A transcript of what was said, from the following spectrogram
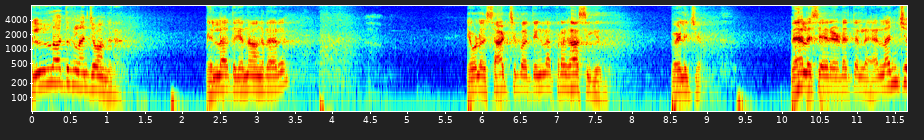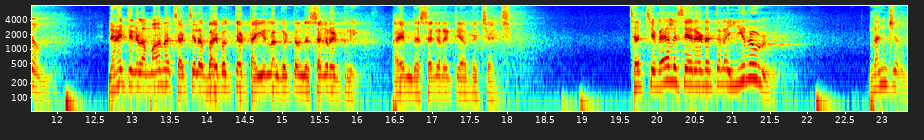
எல்லாத்துக்கும் லஞ்சம் வாங்குறாரு. எல்லாத்துக்கும் என்ன வாங்குறாரு? எவ்வளோ சாட்சி பார்த்தீங்களா? பிரகாசிக்குது. வெளிச்சம். வேலை செய்கிற இடத்துல லஞ்சம். ஞாயிற்றுக்கிழமான சர்ச்சில் பயபக்த டையெல்லாம் கட்டும் இந்த secretary I M the secretary of the church church வேலை செய்கிற இடத்துல இருள் லஞ்சம்.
